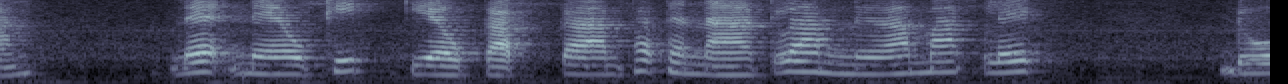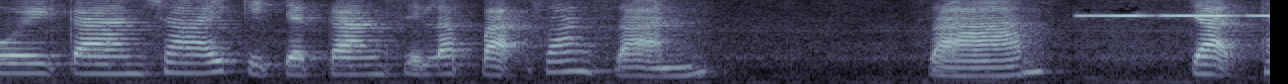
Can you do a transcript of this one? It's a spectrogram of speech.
ร และแนวคิดเกี่ยวกับการพัฒนากล้ามเนื้อมัดเล็ก โดยการใช้กิจการศิลปะสร้างสรรค์ 3. จัดท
